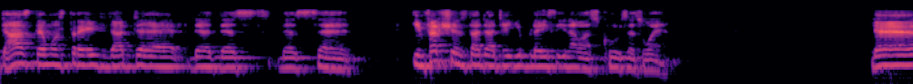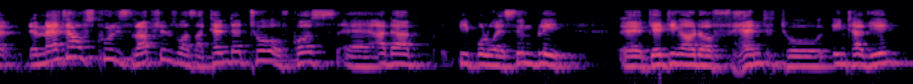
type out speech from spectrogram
does demonstrate that there, there's, there's infections that are taking place in our schools as well. The, the matter of school disruptions was attended to. Of course, uh, other people were simply uh, getting out of hand to intervene.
